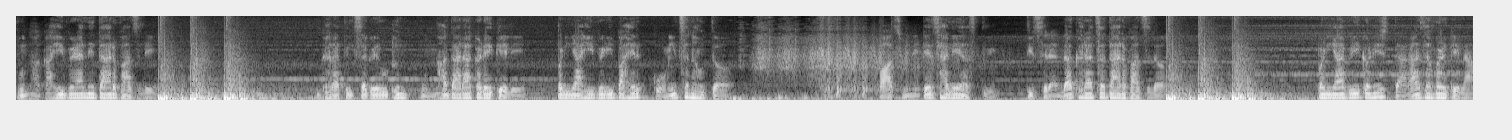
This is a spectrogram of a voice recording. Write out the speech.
पुन्हा काही वेळाने दार वाजले. घरातील सगळे उठून पुन्हा दाराकडे गेले पण याही वेळी बाहेर कोणीच नव्हतं. पाच मिनिटे झाले असतील तिसऱ्यांदा घराचं दार वाजलं. पण यावेळी गणेश दाराजवळ गेला.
